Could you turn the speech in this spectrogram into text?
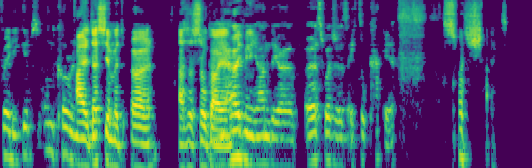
Freddie Gibbs und Currency. Alter, das hier mit Earl. Das ist so geil. Ja, hör ich mir nicht an, Digga. Earth Sweatshirt ist echt so kacke. So scheiße.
